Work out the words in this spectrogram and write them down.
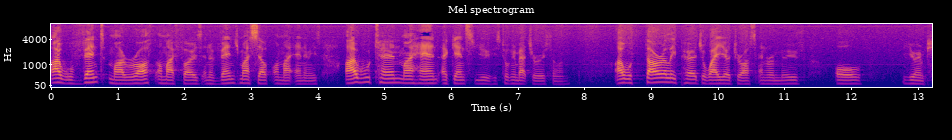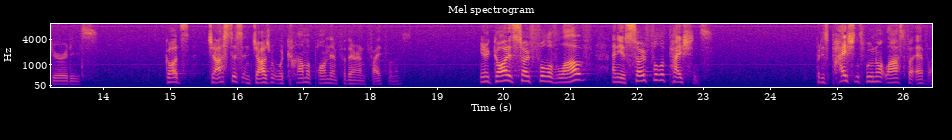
I will vent my wrath on my foes and avenge myself on my enemies. I will turn my hand against you. He's talking about Jerusalem. I will thoroughly purge away your dross and remove all your impurities. God's justice and judgment would come upon them for their unfaithfulness. You know, God is so full of love and He is so full of patience. But His patience will not last forever.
